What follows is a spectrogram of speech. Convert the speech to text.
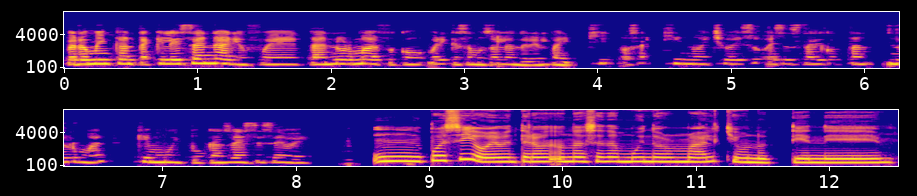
Pero me encanta que el escenario fue tan normal, fue como, marica, estamos hablando en el baño. ¿Qui- O sea, ¿quién no ha hecho eso? Eso es algo tan normal que muy pocas veces se ve. Mm, pues sí, obviamente era una escena muy normal que uno tiene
